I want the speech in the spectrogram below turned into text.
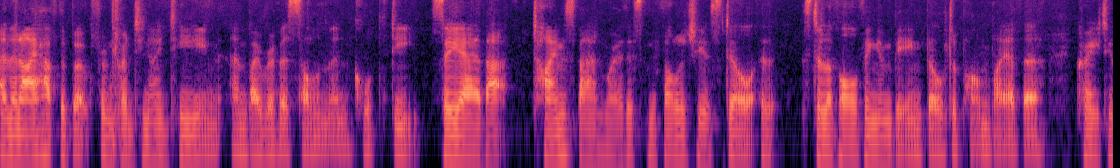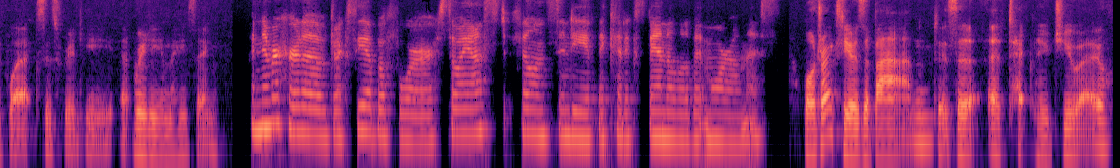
and then I have the book from 2019 and by Rivers Solomon called The Deep. So yeah, that time span where this mythology is still uh, still evolving and being built upon by other creative works is really really amazing. I'd never heard of Drexciya before, so I asked Phil and Cindy if they could expand a little bit more on this. Well, is a band, it's a, a techno duo,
